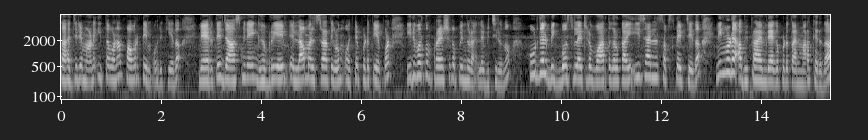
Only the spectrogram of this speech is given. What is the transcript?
സാഹചര്യമാണ് ഇത്തവണ പവർ ടീം ഒരുക്കിയത്. നേരത്തെ ജാസ്മിനെയും ഗബ്രിയെയും എല്ലാ മത്സരാർത്ഥികളും ഒറ്റപ്പെടുത്തിയപ്പോൾ ഇരുവർക്കും പ്രേക്ഷക പിന്തുണ ലഭിച്ചിരുന്നു. കൂടുതൽ ബിഗ് ബോസ് റിലേറ്റഡ് വാർത്തകൾക്കായി ഈ ചാനൽ സബ്സ്ക്രൈബ് ചെയ്ത് നിങ്ങളുടെ അഭിപ്രായം രേഖപ്പെടുത്താൻ മറക്കരുത്.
